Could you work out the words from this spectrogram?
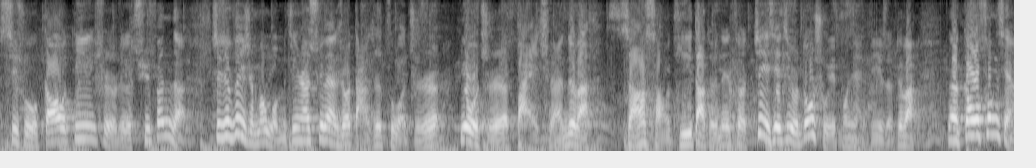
系数高低是有这个区分的。这就为什么我们经常训练的时候打的是左直、右直、摆拳，对吧？想要扫踢、大腿内侧，这些技术都属于风险低的，对吧？那高风险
